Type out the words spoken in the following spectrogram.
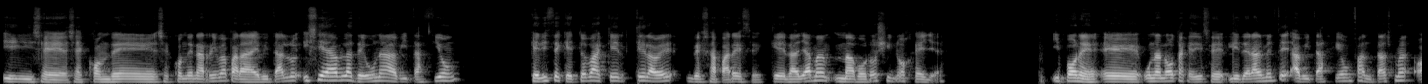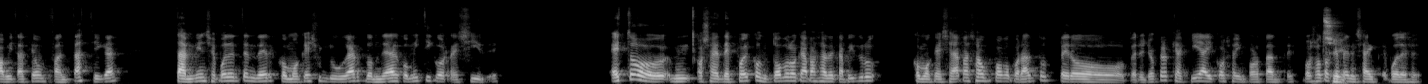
y se, se esconde- se esconden arriba para evitarlo. Y se habla de una habitación que dice que todo aquel que la ve desaparece, que la llaman Maboroshi no Heya. Y pone eh, una nota que dice literalmente habitación fantasma o habitación fantástica. También se puede entender como que es un lugar donde algo mítico reside. Esto, mm, o sea, después con todo lo que ha pasado en el capítulo, como que se ha pasado un poco por alto, pero, pero yo creo que aquí hay cosas importantes. ¿Vosotros Sí. qué pensáis que puede ser?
